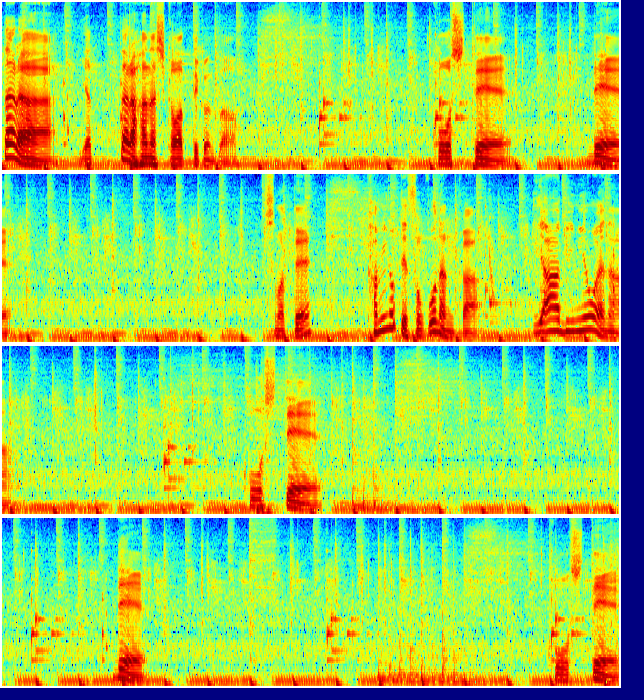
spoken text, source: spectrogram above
たらやったら話変わってくんぞ。こうしてでちょっと待って。髪の毛そこなんか。いやー微妙やな。こうして。でこうして。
